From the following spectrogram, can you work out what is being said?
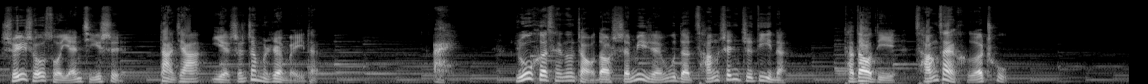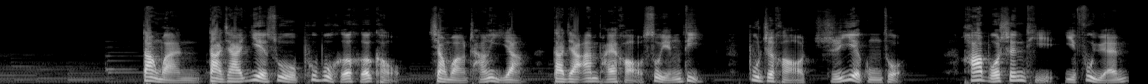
水手所言极是，大家也是这么认为的。哎，如何才能找到神秘人物的藏身之地呢？他到底藏在何处？当晚，大家夜宿瀑布河河口，像往常一样，大家安排好宿营地，布置好职业工作。哈勃身体已复原，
